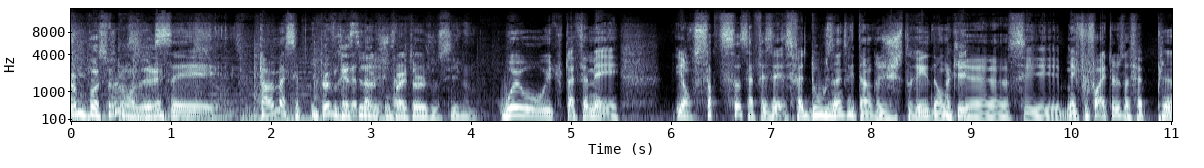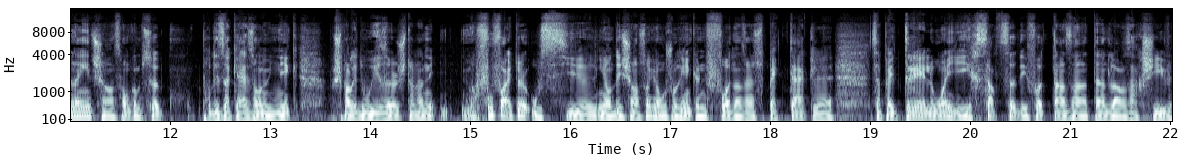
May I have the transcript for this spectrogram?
Comme pas sûr, on dirait. C'est quand même assez... Ils peuvent rester dans le Foo. Fighters aussi, là. Oui, oui, oui, tout à fait. Mais ils ont sorti ça, ça faisait, ça fait 12 ans que ça a été enregistré, donc Ok. euh, c'est. Mais Foo Fighters a fait plein de chansons comme ça pour des occasions uniques. Je parlais de Weezer justement. mais Foo Fighters aussi, euh, ils ont des chansons qui ont joué rien qu'une fois dans un spectacle. Ça peut être très loin. Ils ressortent ça des fois de temps en temps de leurs archives,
